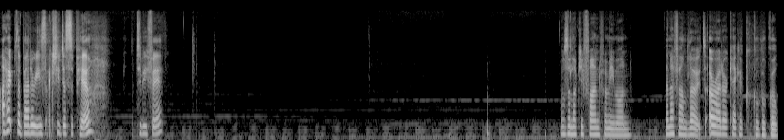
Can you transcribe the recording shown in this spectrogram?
I hope the batteries actually disappear, to be fair. It was a lucky find for me, Mon. Then I found loads. Alright, okay, cool, cool, cool, cool.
